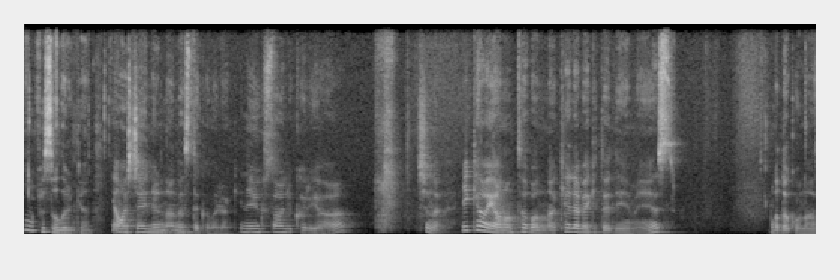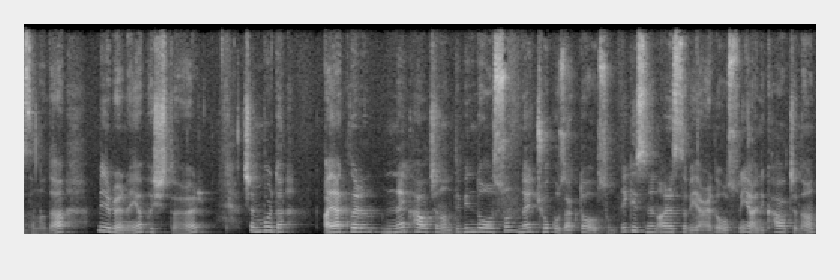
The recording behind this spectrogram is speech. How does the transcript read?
Nefes alırken yavaşça ellerinden destek alarak yine yüksel yukarıya. Şimdi iki ayağının tabanına kelebek dediğimiz Baddha Konasana birbirine yapıştır. Şimdi burada ayakların ne kalçanın dibinde olsun ne çok uzakta olsun. İkisinin arası bir yerde olsun. Yani kalçadan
